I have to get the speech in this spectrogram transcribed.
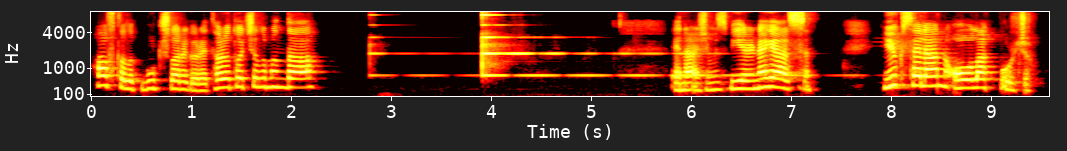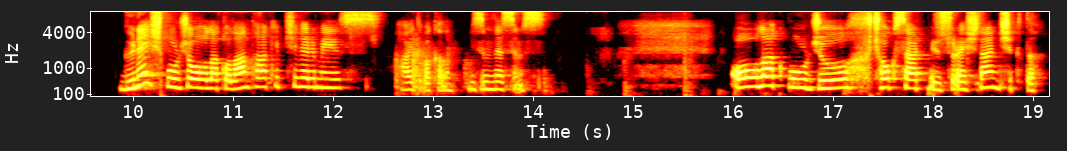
haftalık burçlara göre tarot açılımında enerjimiz bir yerine gelsin. Yükselen Oğlak Burcu. Güneş burcu oğlak olan takipçilerimiz. Haydi bakalım bizimlesiniz. Oğlak burcu çok sert bir süreçten çıktı.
